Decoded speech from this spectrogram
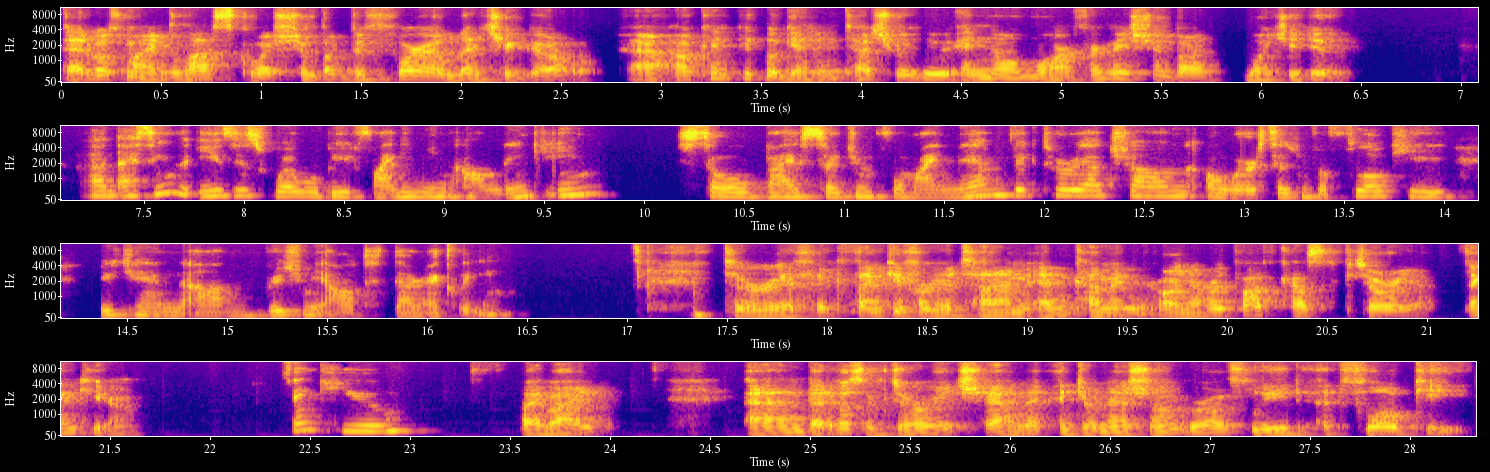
That was my last question. But before I let you go, uh, how can people get in touch with you and know more information about what you do? And I think the easiest way will be finding me on LinkedIn. So by searching for my name, Victoria Chang, or searching for Flowkey, you can um, reach me out directly. Terrific. Thank you for your time and coming on our podcast, Victoria. Thank you. Thank you. Bye bye. And that was Victoria Chen, International Growth Lead at Flowkey.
